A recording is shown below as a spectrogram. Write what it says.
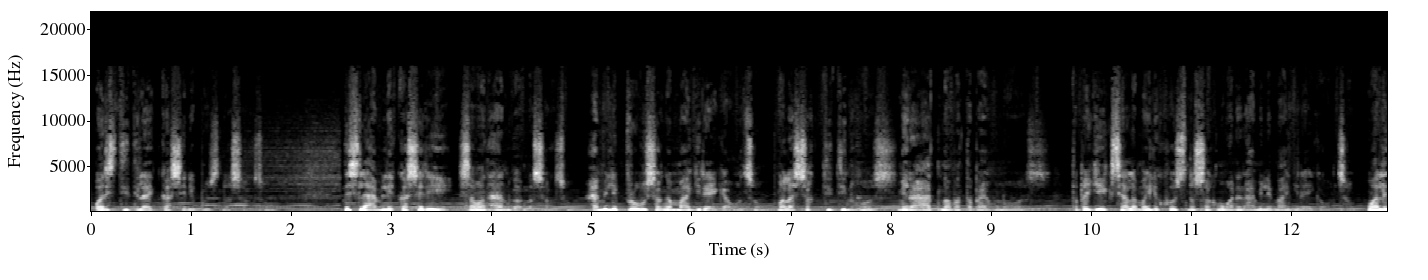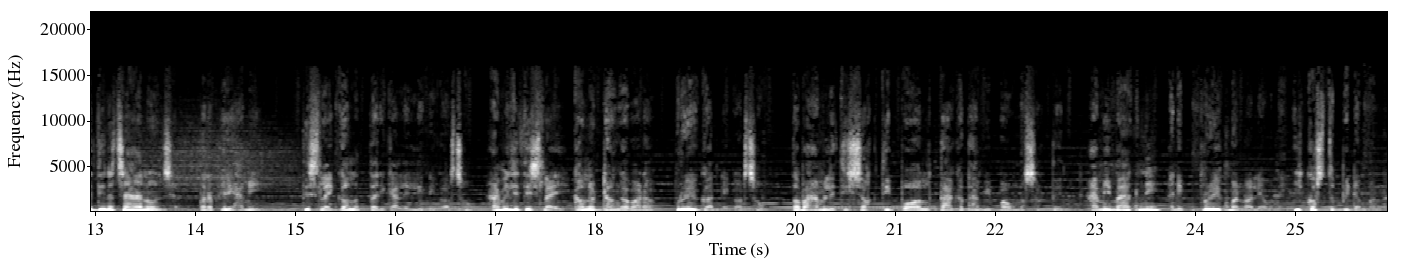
परिस्थितिलाई कसरी बुझ्न सक्छौँ? त्यसलाई हामीले कसरी समाधान गर्न सक्छौँ? हामीले प्रभुसँग मागिरहेका हुन्छौँ। मलाई शक्ति दिनुहोस् मेरो आत्मामा तपाईँ हुनुहोस्। तपाईँको इच्छालाई मैले खोज्न सकौँ भनेर हामीले मागिरहेका हुन्छौँ। उहाँले दिन चाहनुहुन्छ तर फेरि हामी त्यसलाई गलत तरिकाले लिने गर्छौँ। हामीले त्यसलाई गलत ढङ्गबाट प्रयोग गर्ने गर्छौँ। तब हामीले ती शक्ति बल ताकत हामी पाउन सक्दैनौँ। हामी माग्ने अनि प्रयोगमा नल्याउने यी कस्तो विडम्बना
